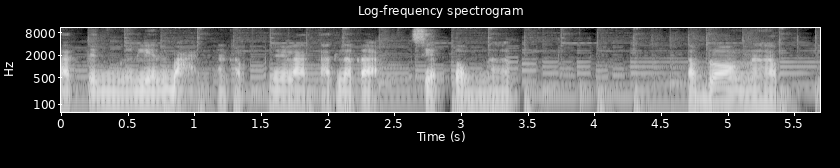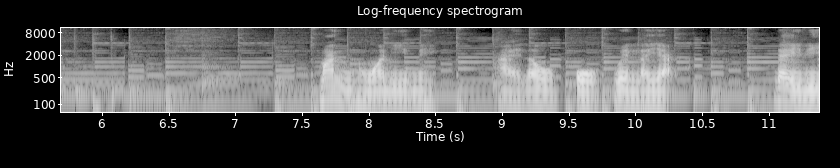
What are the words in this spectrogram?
ตัดเป็นเหมือนเหรียญบาทนะครับในเวลาตัดแล้วก็เสียบตรงนะครับรับรองนะครับ มั่นหัวดีไหมอายเราปลูกเว้นระยะได้ดี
